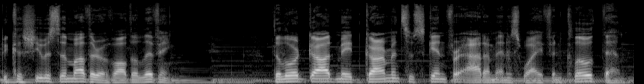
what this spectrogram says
because she was the mother of all the living. The Lord God made garments of skin for Adam and his wife and clothed them.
